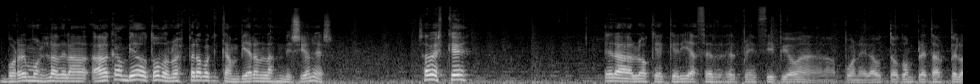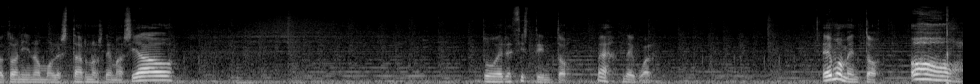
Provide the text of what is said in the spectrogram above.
Borremos la de la... Ha cambiado todo, no esperaba que cambiaran las misiones. ¿Sabes qué? Era lo que quería hacer desde el principio, a poner autocompletar pelotón y no molestarnos demasiado. Tú eres distinto. Eh, da igual. ¡Eh, momento! ¡Oh!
